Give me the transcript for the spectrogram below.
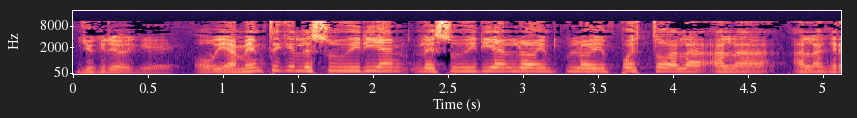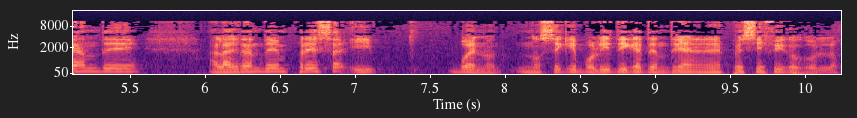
yo creo que obviamente que le subirían, le subirían los, los impuestos a la, a la, a las grandes, a las grandes empresas y bueno, no sé qué política tendrían en específico con los,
